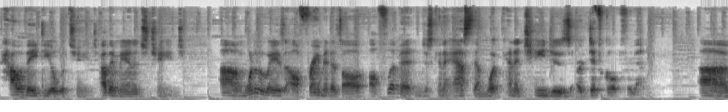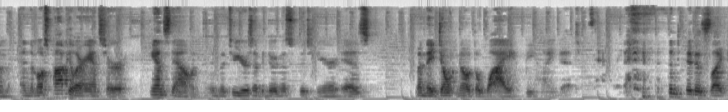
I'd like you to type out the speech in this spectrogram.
how they deal with change, how they manage change. Um, one of the ways I'll frame it is I'll, I'll flip it and just kind of ask them what kind of changes are difficult for them. Um, and the most popular answer, hands down, in the two years I've been doing this with Digineer, is when they don't know the why behind it. and it is like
